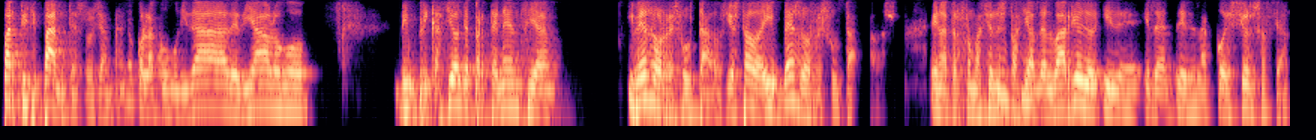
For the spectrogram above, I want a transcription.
participantes los llaman, ¿no? con la comunidad, de diálogo, de implicación, de pertenencia, y ves los resultados. Yo he estado ahí, ves los resultados en la transformación espacial del barrio y de, y de- y de- y de la cohesión social.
